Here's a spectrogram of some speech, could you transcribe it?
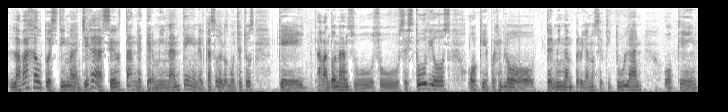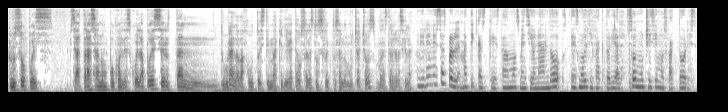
¿La baja autoestima llega a ser tan determinante en el caso de los muchachos que abandonan su- sus estudios o que, por ejemplo, terminan pero ya no se titulan o que incluso pues se atrasan un poco en la escuela? ¿Puede ser tan dura la baja autoestima que llega a causar estos efectos en los muchachos, maestra Graciela? Miren, estas problemáticas que estábamos mencionando es multifactorial, son muchísimos factores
